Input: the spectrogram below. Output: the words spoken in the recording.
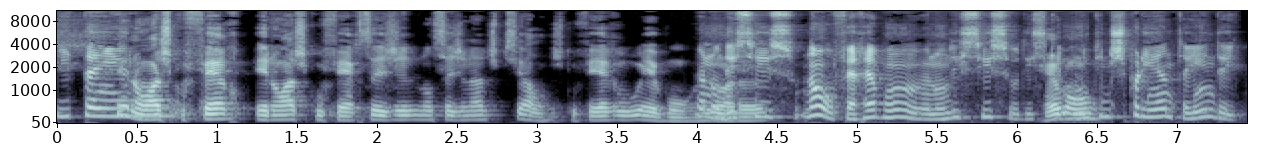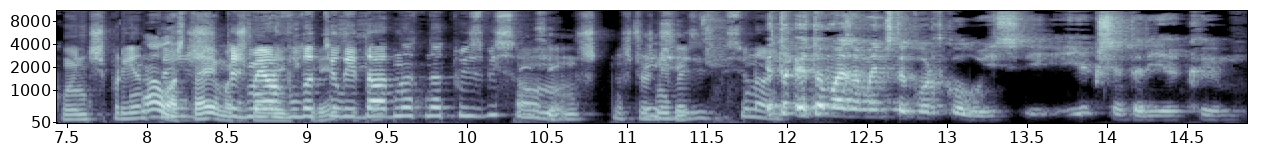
e tem Eu não acho que o ferro, eu não acho que o ferro seja, não seja nada especial. Acho que o ferro é bom. Eu não Agora, disse isso. Não, o Ferro é bom, eu não disse isso. Eu disse É que é bom. muito inexperiente ainda e com inexperiente Ah, tens, está, é tens maior volatilidade na, na tua exibição, Sim, sim. Nos, nos teus Sim, níveis exibicionais. Eu estou mais ou menos de acordo com o Luís e, e acrescentaria que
